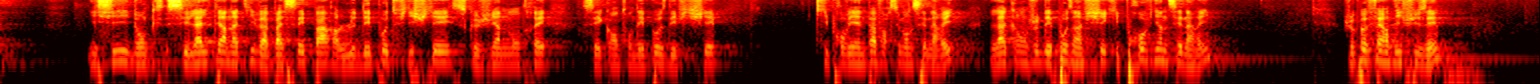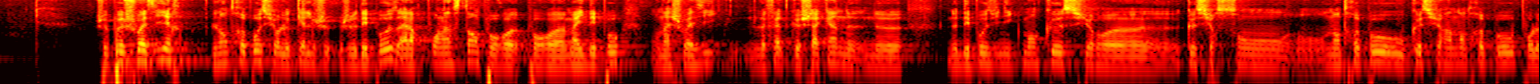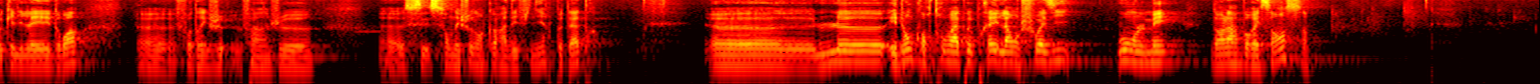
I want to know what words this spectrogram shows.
ici, donc c'est l'alternative à passer par le dépôt de fichiers, ce que je viens de montrer, c'est quand on dépose des fichiers qui proviennent pas forcément de Scénarii. Là, quand je dépose un fichier qui provient de Scénarii, je peux faire diffuser. Je peux choisir l'entrepôt sur lequel je, dépose. Alors pour l'instant, pour, pour euh, MyDepot, on a choisi le fait que chacun ne, ne, dépose uniquement que sur, euh, que sur son entrepôt ou que sur un entrepôt pour lequel il a les droits. Euh, faudrait que je, enfin, je, ce sont des choses encore à définir peut-être. Euh, et donc on retrouve à peu près, là on choisit où on le met dans l'arborescence.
